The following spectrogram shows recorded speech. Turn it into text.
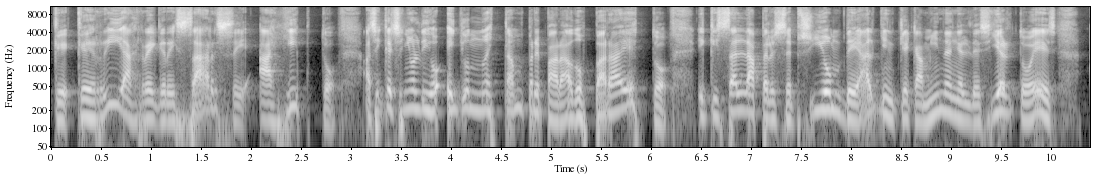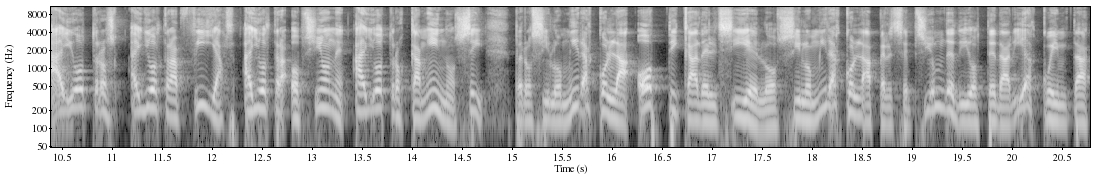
que querría regresarse a Egipto. Así que el Señor dijo, ellos no están preparados para esto. Y quizás la percepción de alguien que camina en el desierto es, hay, otros, hay otras vías, hay otras opciones, hay otros caminos, sí. Pero si lo miras con la óptica del cielo, si lo miras con la percepción de Dios, te darías cuenta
